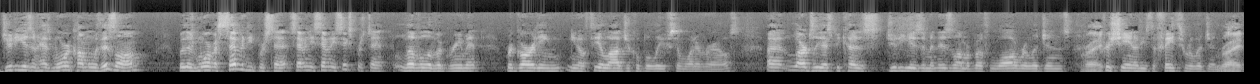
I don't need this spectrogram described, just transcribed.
Judaism has more in common with Islam, where there's more of a 70%, 70, 76% level of agreement regarding, you know, theological beliefs and whatever else. Uh, largely that's because Judaism and Islam are both law religions. Right. Christianity is the faith religion. Right.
